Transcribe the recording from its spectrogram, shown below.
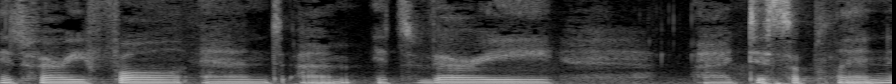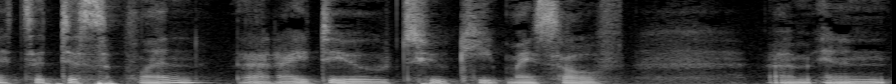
it's very full and um, it's very uh, discipline. It's a discipline that I do to keep myself um, in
